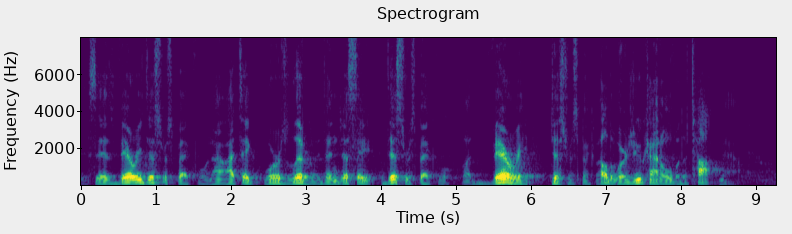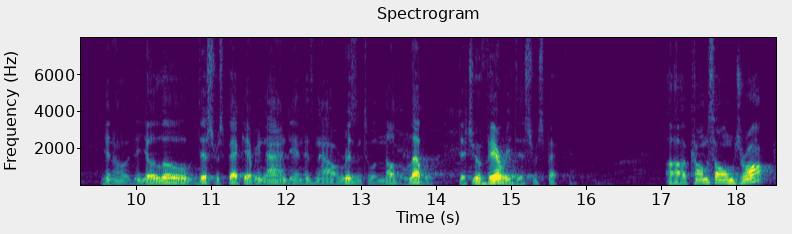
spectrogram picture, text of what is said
it says very disrespectful. Now, I take words literally. It doesn't just say disrespectful, but very disrespectful. In other words, you kind of over the top now. You know, that your little disrespect every now and then has now risen to another level that you're very disrespectful. Uh, comes home drunk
